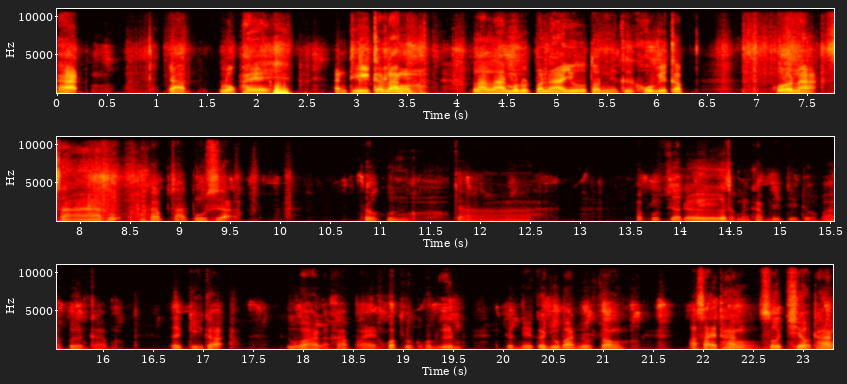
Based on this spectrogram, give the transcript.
คาด จากโรคภัยอันที่กำลังลาลานมนุษย์มาหน้าอยู่ตอนนี้คือโควิดกับโคโรนาสาธุครับสารปูเสือเจ้าคุณจ้า ครับผู้เสียเด้อสำนักครับดีจีตัวพาเปิ้นครับตะกี้ก็คือว่าล่ะครับไปควบสุขกับคนอื่นเดี๋ยวนี้ก็อยู่บ้านอยู่ต้องอาศัยทางโซเชียลทาง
